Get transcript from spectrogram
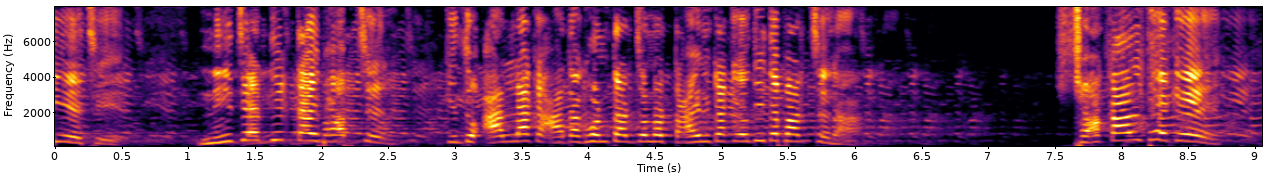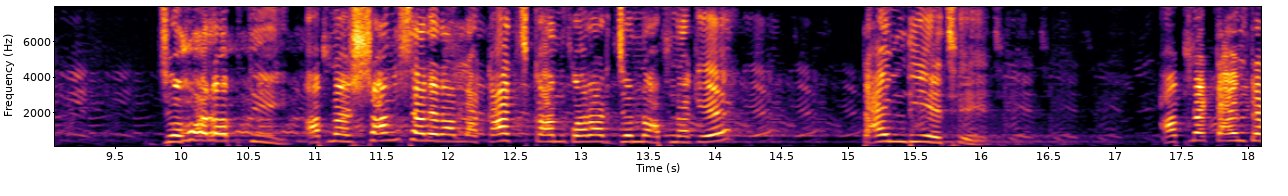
দিয়েছে। নিজের দিকটাই ভাবছেন, কিন্তু আল্লাহকে আধা ঘণ্টার জন্য টাইমটা কেউ দিতে পারছে না। সকাল থেকে জোহর অবধি আপনার সংসারের আল্লাহ কাজ কাম করার জন্য আপনাকে টাইম দিয়েছে। আপনার টাইমটা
